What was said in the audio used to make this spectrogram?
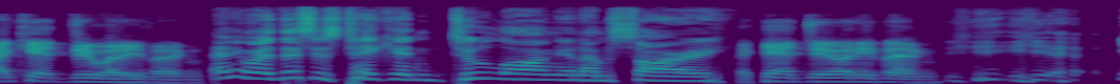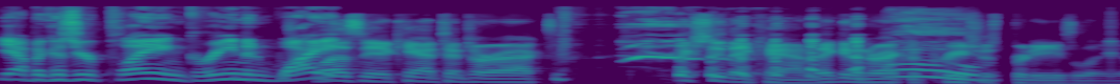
I can't do anything. Anyway, this is taking too long, and I'm sorry. I can't do anything. yeah. Yeah, because you're playing green and white. Lesnia can't interact. Actually, they can. They can interact Boom. with creatures pretty easily.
